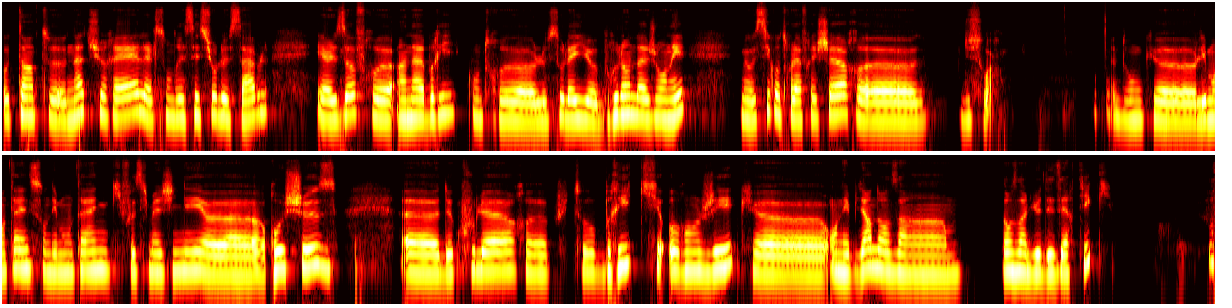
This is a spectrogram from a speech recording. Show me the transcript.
aux teintes naturelles. Elles sont dressées sur le sable et elles offrent un abri contre le soleil brûlant de la journée, mais aussi contre la fraîcheur du soir. Donc les montagnes sont des montagnes qu'il faut s'imaginer rocheuses, de couleur plutôt brique, orangée. On est bien dans un dans un lieu désertique.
